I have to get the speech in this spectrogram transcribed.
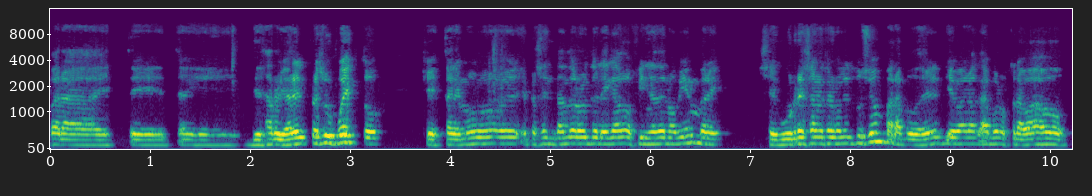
para este, desarrollar el presupuesto que estaremos presentando a los delegados a fines de noviembre, según reza nuestra constitución, para poder llevar a cabo los trabajos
